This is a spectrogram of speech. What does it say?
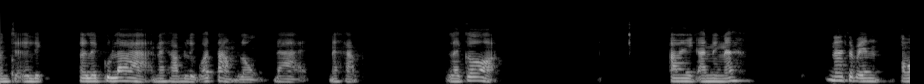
มันจะ irre irregular นะครับ หรือว่าต่ำลงได้นะครับ แล้วก็ อะไรอีกอันหนึ่งนะ น่าจะเป็นอ๋อ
